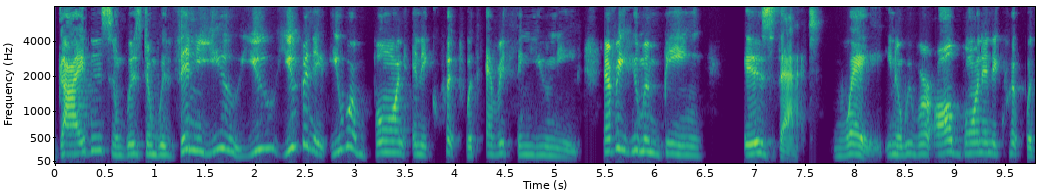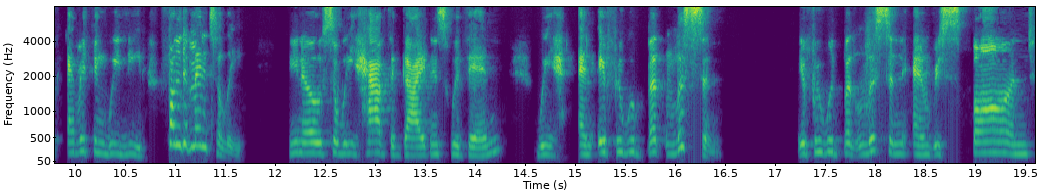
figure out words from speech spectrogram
guidance and wisdom within you. You you've been you were born and equipped with everything you need. Every human being is that way. You know, we were all born and equipped with everything we need fundamentally. You know, so we have the guidance within we and if we would but listen if we would but listen and respond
